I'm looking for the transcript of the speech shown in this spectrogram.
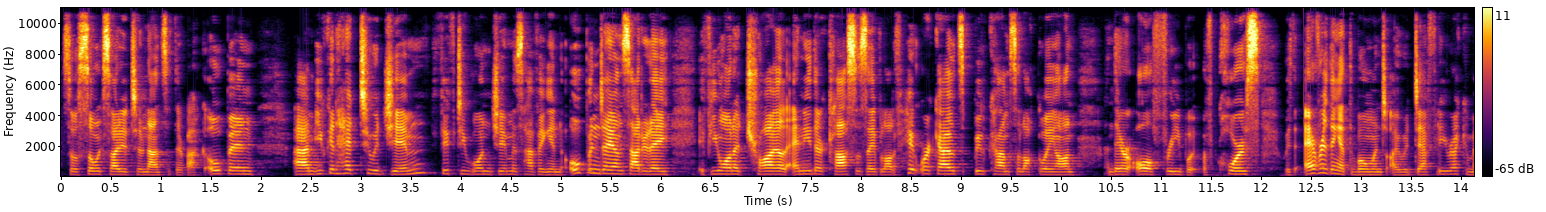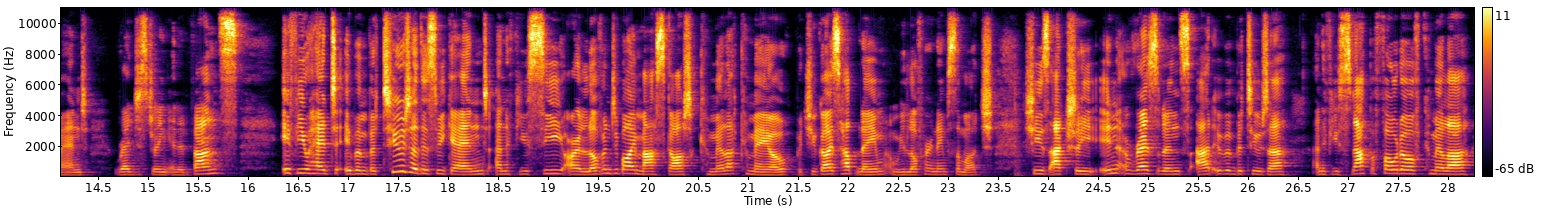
So so excited to announce that they're back open. Um, you can head to a gym. 51 Gym is having an open day on Saturday. If you want to trial any of their classes, they have a lot of HIIT workouts, boot camps, a lot going on, and they're all free. But of course, with everything at the moment, I would definitely recommend registering in advance. If you head to Ibn Battuta this weekend and if you see our Lovin Dubai mascot, Camilla Cameo, which you guys helped name and we love her name so much, she's actually in a residence at Ibn Battuta. And if you snap a photo of Camilla,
